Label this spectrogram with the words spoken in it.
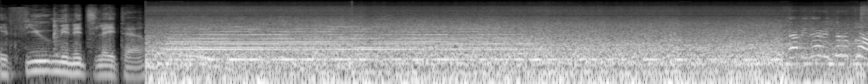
A few minutes later. ಇದಾರೆ ಇದಾರೆ ಇದಾರೆ रुको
